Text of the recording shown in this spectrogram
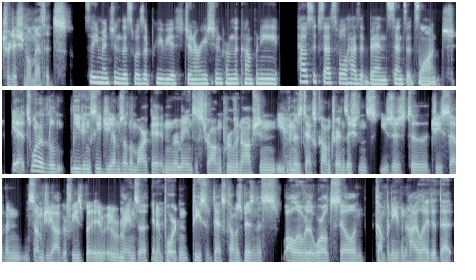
traditional methods. So you mentioned this was a previous generation from the company. How successful has it been since its launch? Yeah, it's one of the leading CGMs on the market and remains a strong proven option, even as Dexcom transitions users to the G7 in some geographies, but it, it remains a, an important piece of Dexcom's business all over the world still. And the company even highlighted that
